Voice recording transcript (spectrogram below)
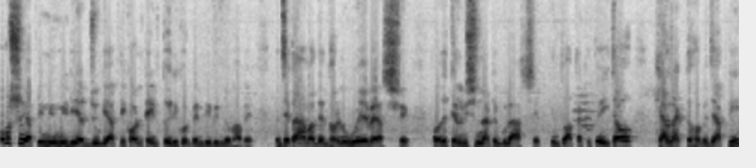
অবশ্যই আপনি নিউ মিডিয়ার যুগে আপনি কন্টেন্ট তৈরি করবেন বিভিন্নভাবে। যেটা আমাদের ধরেন ওয়েবে আসছে আমাদের টেলিভিশন নাটকগুলো আসছে। কিন্তু আপনাকে তো এইটাও খেয়াল রাখতে হবে যে আপনি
